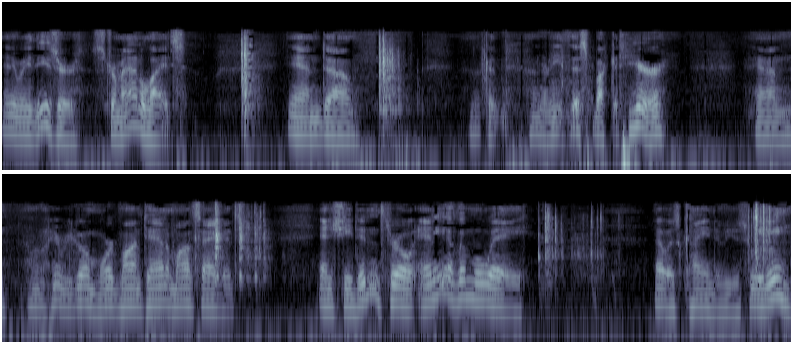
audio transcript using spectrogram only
Anyway, these are stromatolites. And uh, look at underneath this bucket here. And well, here we go, more Montana moss agates. And she didn't throw any of them away. That was kind of you, sweetie.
